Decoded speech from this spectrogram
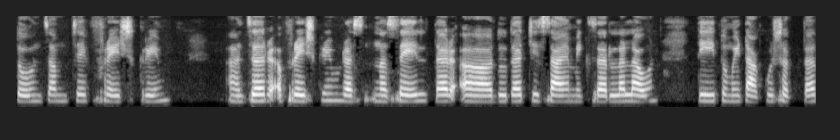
दोन चमचे फ्रेश क्रीम जर फ्रेश क्रीम रस नसेल तर दुधाची साय मिक्सरला लावून ती तुम्ही टाकू शकतात.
